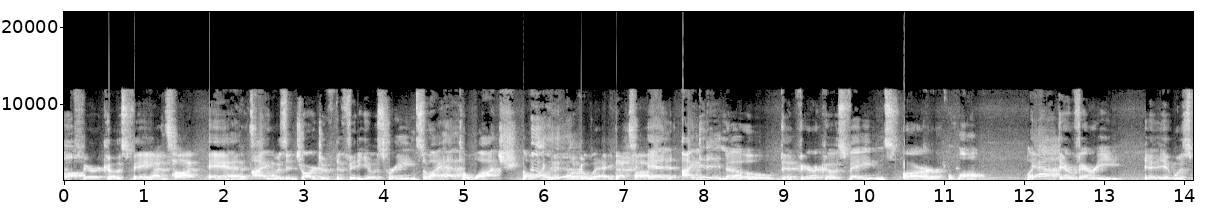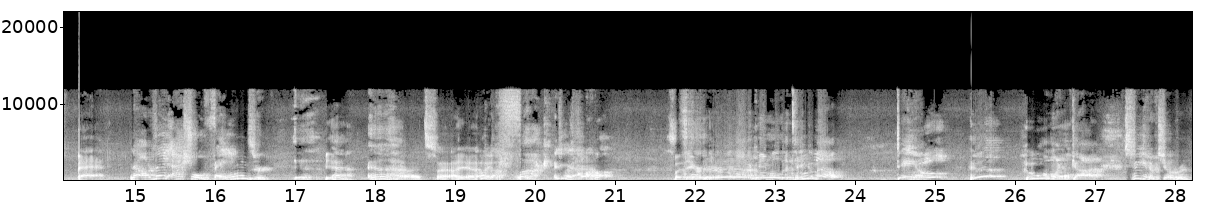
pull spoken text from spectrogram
a woman's varicose vein. That's hot. And That's I hot. was in charge of the video screen, so I had to watch the whole. I couldn't yeah. look away. That's hot. And I didn't know that varicose veins are long. Like Yeah. they're very. It, it was bad. Now, are they actual veins or? Yeah. Yeah. Uh, it's, uh, I, I, What I, the fuck? know. But there, there are a lot of people that take them out. Damn. Oh my god. Speaking of children,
